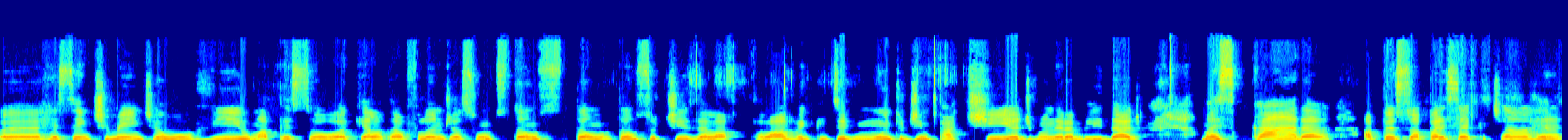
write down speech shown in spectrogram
é, recentemente eu ouvi uma pessoa que ela estava falando de assuntos tão, tão, tão sutis, ela falava inclusive muito de empatia, de vulnerabilidade, mas cara, a pessoa parecia que tinha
